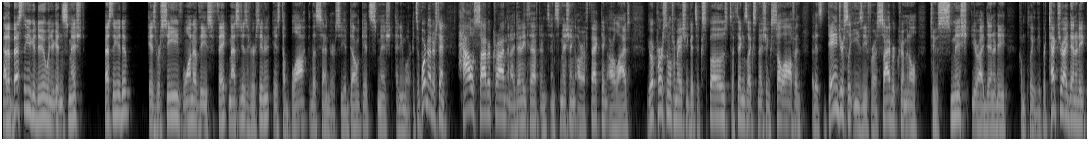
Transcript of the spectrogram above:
Now, the best thing you can do when you're getting smished, best thing you do is receive one of these fake messages. If you're receiving it, is to block the sender so you don't get smished anymore. It's important to understand how cybercrime and identity theft and, and smishing are affecting our lives. Your personal information gets exposed to things like smishing so often that it's dangerously easy for a cyber criminal to smish your identity completely. Protect your identity,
